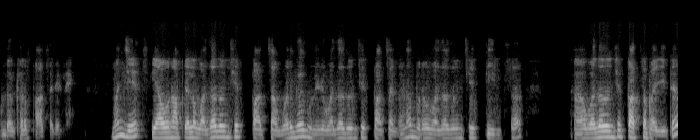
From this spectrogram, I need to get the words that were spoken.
डोक्यावर 5 आलेलं आहे. म्हणजेच यावरून आपल्याला वजा दोनशे पाचचा वर्ग गुणिले वजा दोनशे पाचचा घन बरोबर वजा दोनशे तीनचा वजा दोनशे पाचचा पाहिजे तर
